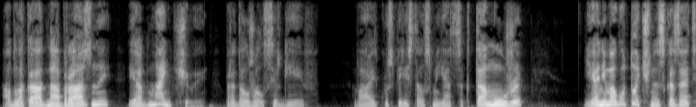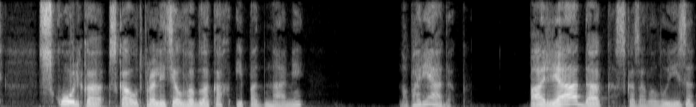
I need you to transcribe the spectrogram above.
Облака однообразны и обманчивы, продолжал Сергеев. Вайкус перестал смеяться. К тому же, я не могу точно сказать, сколько скаут пролетел в облаках и под нами. Но порядок. Порядок, сказала Луиза.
